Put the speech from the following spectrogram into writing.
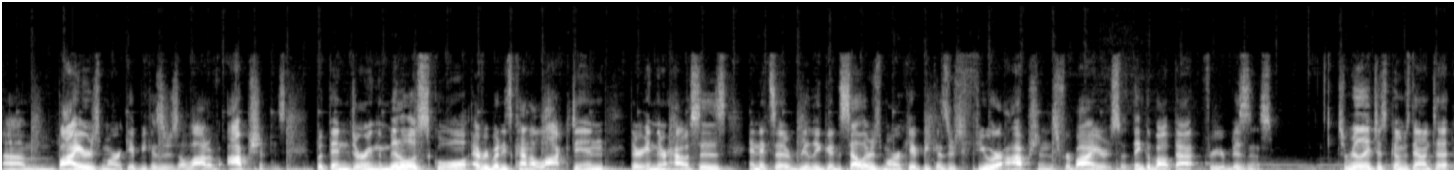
um, buyer's market because there's a lot of options. But then during the middle of school, everybody's kind of locked in, they're in their houses, and it's a really good seller's market because there's fewer options for buyers. So think about that for your business. So really it just comes down to,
